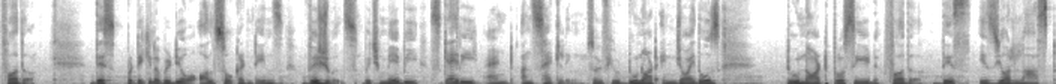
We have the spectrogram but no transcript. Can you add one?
further. This particular video also contains visuals which may be scary and unsettling. So, if you do not enjoy those, do not proceed further. This is your last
